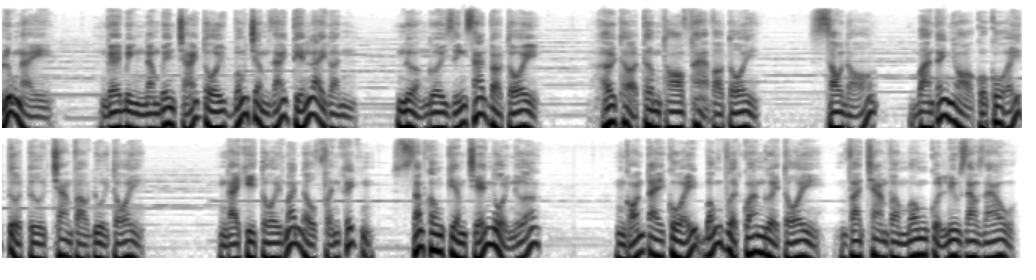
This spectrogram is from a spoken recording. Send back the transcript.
Lúc này, Nghệ Bình nằm bên trái tôi bỗng chậm rãi tiến lại gần, nửa người dính sát vào tôi, hơi thở thơm tho phả vào tôi. Sau đó, bàn tay nhỏ của cô ấy từ từ chạm vào đùi tôi. Ngay khi tôi bắt đầu phấn khích, sắp không kiềm chế nổi nữa, ngón tay cô ấy bỗng vượt qua người tôi và chạm vào mông của Lưu Giao Giao.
